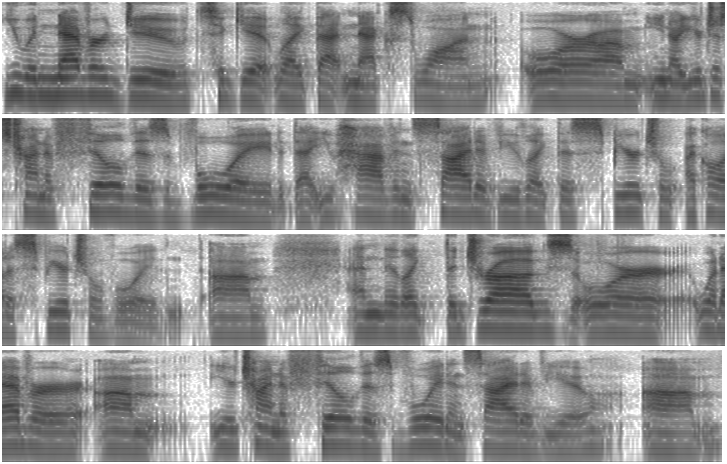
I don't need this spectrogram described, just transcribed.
you would never do to get like that next one, or um, you know, you're just trying to fill this void that you have inside of you, like this spiritual. I call it a spiritual void. Um, and like the drugs or whatever. Um, you're trying to fill this void inside of you. Um,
